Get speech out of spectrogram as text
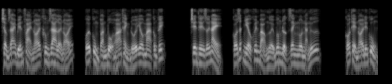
chậm rãi biến phải nói không ra lời nói, cuối cùng toàn bộ hóa thành đối yêu ma công kích. Trên thế giới này, có rất nhiều khuyên bảo người buông được danh ngôn ngạn ngữ. Có thể nói đến cùng,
